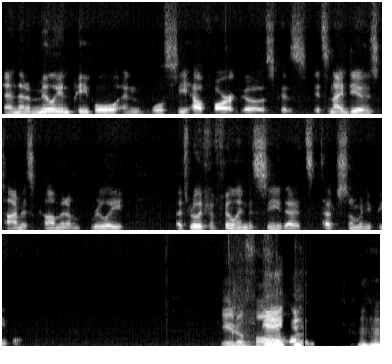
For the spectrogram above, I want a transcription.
and then a million people. And we'll see how far it goes because it's an idea whose time has come. And I'm really, it's really fulfilling to see that it's touched so many people. Beautiful. And it can, Mm-hmm.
